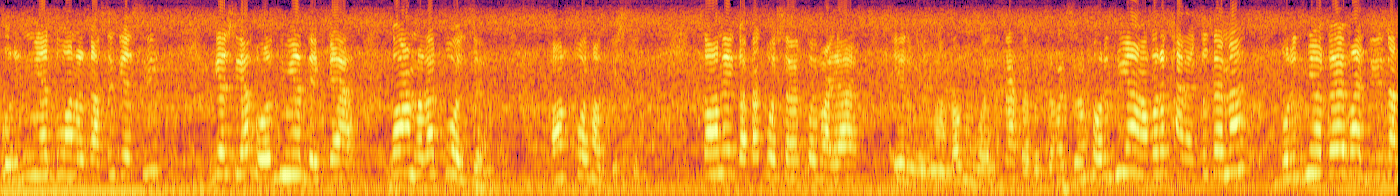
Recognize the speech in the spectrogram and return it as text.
হরিণ মিয়া দোকানের কাছে গেছি গেছি আর হরিণ মিয়া দেখে তো আপনারা কই যান আমার কই হত দিচ্ছে তখন এই কথা কইসা, কই ভাইয়া মোবাইলে টাকা মিয়া না দিকে যান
